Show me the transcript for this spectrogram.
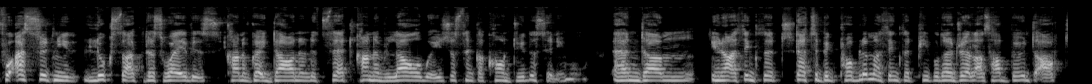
for us certainly looks like this wave is kind of going down and it's that kind of lull where you just think I can't do this anymore. And um, you know, I think that that's a big problem. I think that people don't realize how burnt out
